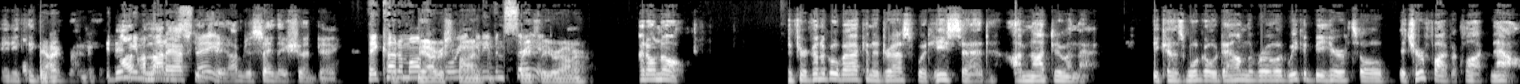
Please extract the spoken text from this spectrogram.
anything. May I, it didn't even I'm not asking say you it. to. I'm just saying they should be. They cut him off May I before he respond could even say briefly, it. Your Honor? I don't know. If you're going to go back and address what he said, I'm not doing that because we'll go down the road. We could be here till it's your five o'clock now.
